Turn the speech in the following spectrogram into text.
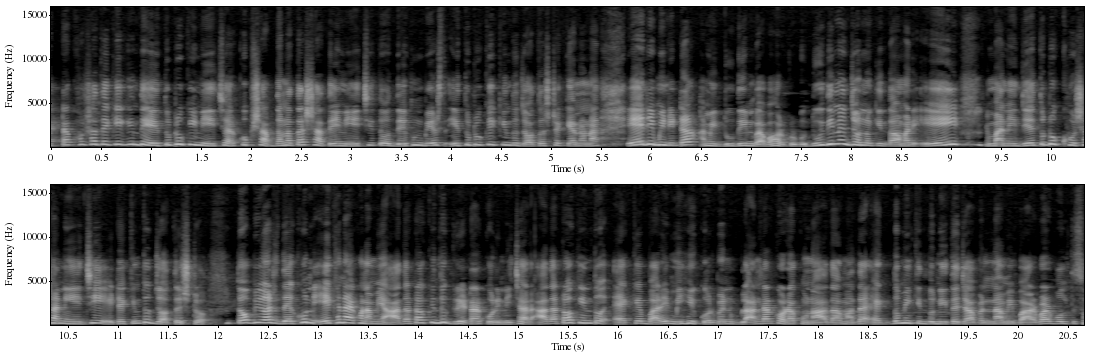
একটা খোসা থেকে কিন্তু এতটুকুই নিয়েছি। আর খুব সাবধানতার সাথে নিয়েছি। তো দেখুন বিয়ার্স এতটুকুই কিন্তু যথেষ্ট। কেননা এই রেমেডিটা আমি দুদিন ব্যবহার করব। দুই দিনের জন্য কিন্তু আমার এই মানে যেতটুকু খোসা নিয়েছি, এটা কিন্তু যথেষ্ট। তো বিয়ার্স দেখুন, এখানে এখন আমি আদাটাও কিন্তু গ্রেটার করে নিচ্ছি। আর আদাটাও কিন্তু একেবারে মিহি করবেন। ব্লান্ডার করা কোনো আদা মাদা একদমই কিন্তু নিতে যাবেন না। আমি বারবার বলতেছি,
